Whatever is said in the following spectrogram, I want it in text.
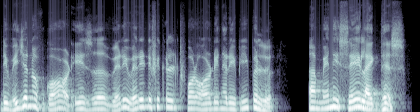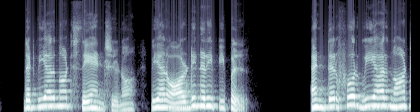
the vision of God is uh, very, very difficult for ordinary people. Uh, many say like this that we are not saints, you know, we are ordinary people, and therefore we are not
